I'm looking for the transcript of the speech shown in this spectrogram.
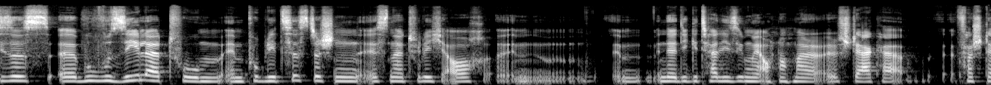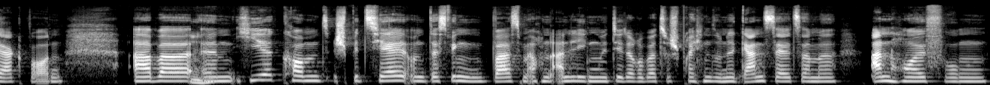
dieses äh, Vuvuzelatum im Publizistischen ist natürlich auch im, im, in der Digitalisierung ja auch nochmal stärker verstärkt worden. Aber mhm. ähm, hier kommt speziell, und deswegen war es mir auch ein Anliegen, mit dir darüber zu sprechen, so eine ganz seltsame Anhäufung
